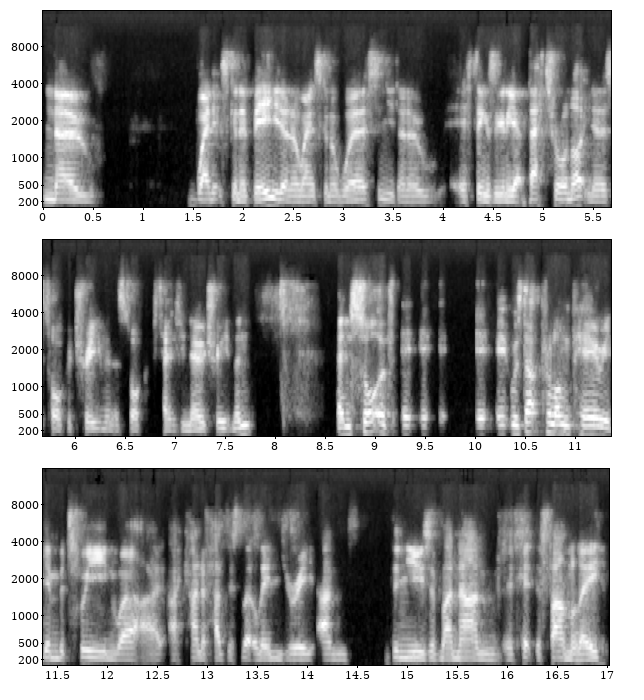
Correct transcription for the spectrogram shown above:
know when it's going to be. You don't know when it's going to worsen. You don't know if things are going to get better or not. You know, there's talk of treatment. There's talk of potentially no treatment. And sort of, it, it, it, it was that prolonged period in between where I, I kind of had this little injury and the news of my nan had hit the family.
